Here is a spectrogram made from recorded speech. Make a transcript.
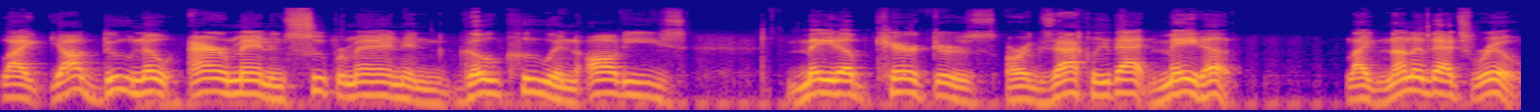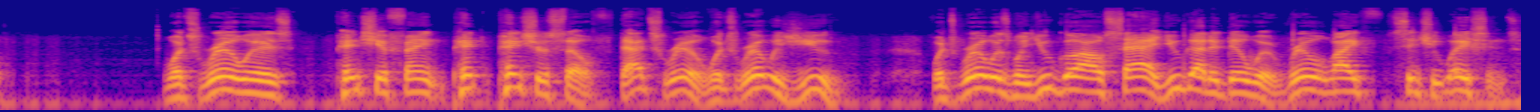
Like y'all do know Iron Man and Superman and Goku and all these made up characters are exactly that made up. Like none of that's real. What's real is pinch your fang, pinch, pinch yourself. That's real. What's real is you. What's real is when you go outside, you got to deal with real life situations.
